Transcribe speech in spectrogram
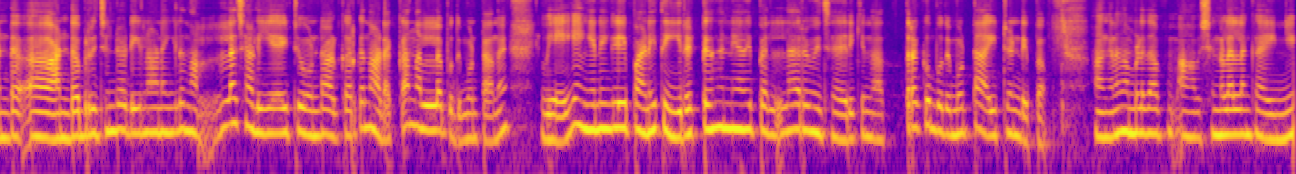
അണ്ടർ അണ്ടർ ബ്രിഡ്ജിന്റെ അടിയിലാണെങ്കിൽ നല്ല ചളിയായിട്ട് കൊണ്ട് ആൾക്കാർക്ക് നടക്കാൻ നല്ല ബുദ്ധിമുട്ടാണ്. വേഗം എങ്ങനെയെങ്കിലും ഈ പണി തീരട്ടെ തന്നെയാണ് ഇപ്പോൾ എല്ലാവരും വിചാരിക്കുന്നത്. അത്രയ്ക്ക് ബുദ്ധിമുട്ടായിട്ടുണ്ട് ഇപ്പം. അങ്ങനെ നമ്മളിത് ആവശ്യങ്ങളെല്ലാം കഴിഞ്ഞ്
